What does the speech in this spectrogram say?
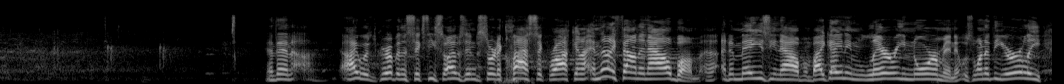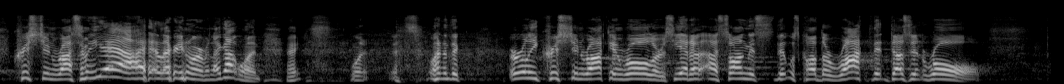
And then uh, I was, grew up in the 60s, so I was into sort of classic rock. And, I, and then I found an album, an amazing album by a guy named Larry Norman. It was one of the early Christian rock. I mean, yeah, Larry Norman, I got one. Right? One, one of the early Christian rock and rollers. He had a, a song that was called The Rock That Doesn't Roll.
